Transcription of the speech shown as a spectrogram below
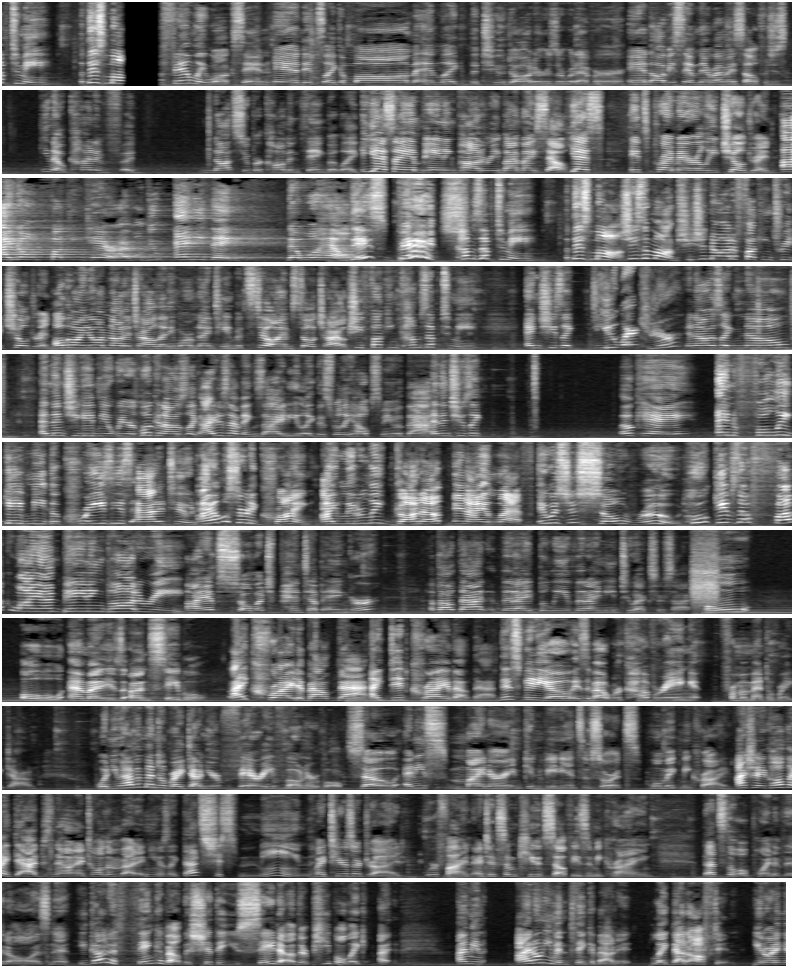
up to me. This mom family walks in and it's like a mom and like the two daughters or whatever. And obviously I'm there by myself, which is, you know, kind of a not super common thing, but like, yes, I am painting pottery by myself. Yes, it's primarily children. I don't fucking care. I will do anything that will help. This bitch comes up to me. This mom, she's a mom. She should know how to fucking treat children. Although I know I'm not a child anymore. I'm 19, but still, I'm still a child. She fucking comes up to me and she's like, Do you work here? And I was like, No. And then she gave me a weird look and I was like, I just have anxiety. Like, this really helps me with that. And then she was like, Okay and fully gave me the craziest attitude. I almost started crying. I literally got up and I left. It was just so rude. Who gives a fuck why I'm painting pottery? I have so much pent up anger about that that I believe that I need to exercise. Oh, oh, Emma is unstable. I cried about that. I did cry about that. This video is about recovering from a mental breakdown. When you have a mental breakdown, you're very vulnerable. So any minor inconvenience of sorts will make me cry. Actually, I called my dad just now and I told him about it and he was like, that's just mean. My tears are dried. We're fine. I took some cute selfies of me crying. That's the whole point of it all, isn't it? You gotta think about the shit that you say to other people. Like, I, I mean, I don't even think about it like that often. You know what I mean?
